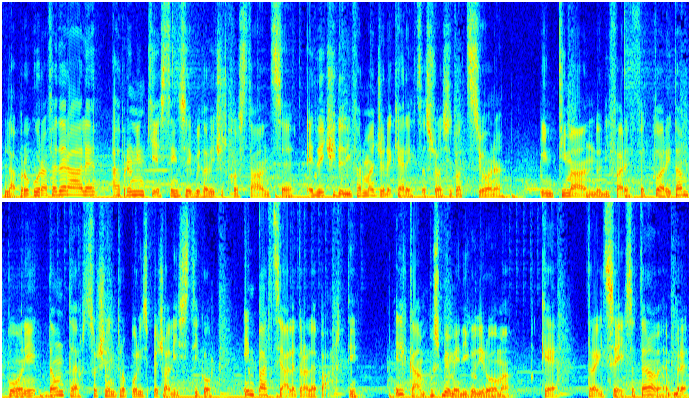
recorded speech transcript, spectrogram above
La Procura federale apre un'inchiesta in seguito alle circostanze e decide di far maggiore chiarezza sulla situazione, intimando di far effettuare i tamponi da un terzo centro polispecialistico, imparziale tra le parti, il campus biomedico di Roma, che tra il 6 e il 7 novembre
